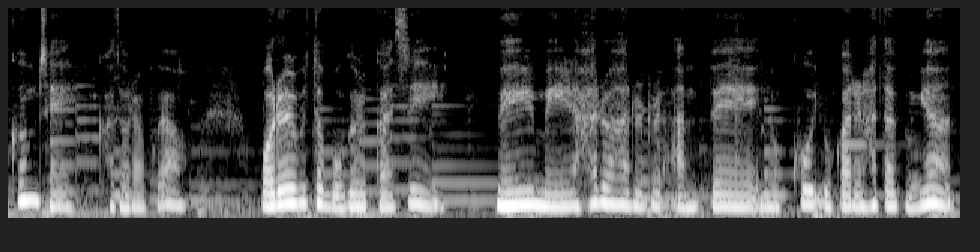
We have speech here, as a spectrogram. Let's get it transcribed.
금세 가더라고요. 월요일부터 목요일까지 매일매일 하루하루를 안 빼놓고 요가를 하다 보면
